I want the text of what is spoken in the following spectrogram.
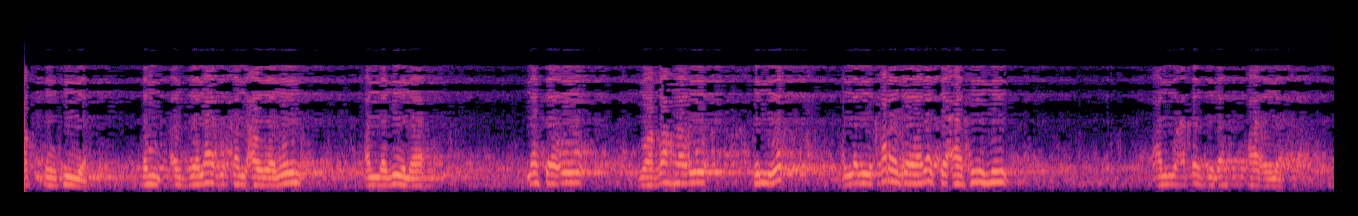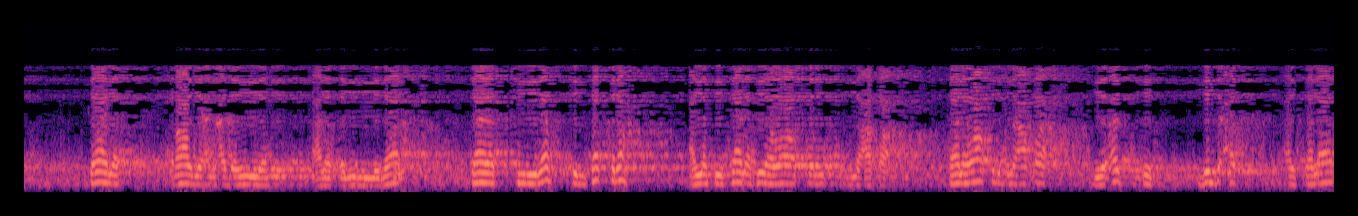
الصوفية هم الزنادقة الأولون الذين نشأوا وظهروا في الوقت الذي خرج ونشأ فيه المعتزلة هؤلاء. كانت رابعا عدوية على سبيل المثال كانت في نفس الفترة التي كان فيها واصل بن عطاء. كان واصل بن عطاء يؤسس بدعة الكلام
